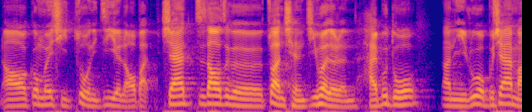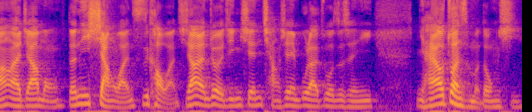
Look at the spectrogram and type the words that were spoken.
然后跟我们一起做你自己的老板。”现在知道这个赚钱机会的人还不多。那你如果不现在马上来加盟，等你想完、思考完，其他人就已经先抢先一步来做这生意，你还要赚什么东西？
